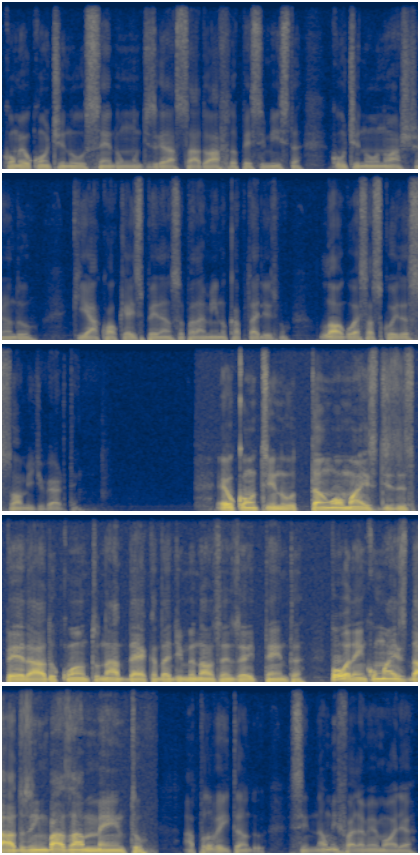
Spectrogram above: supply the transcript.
Como eu continuo sendo um desgraçado afro-pessimista, continuo não achando que há qualquer esperança para mim no capitalismo. Logo, essas coisas só me divertem. Eu continuo tão ou mais desesperado quanto na década de 1980, porém com mais dados e embasamento. Aproveitando, se não me falha a memória,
